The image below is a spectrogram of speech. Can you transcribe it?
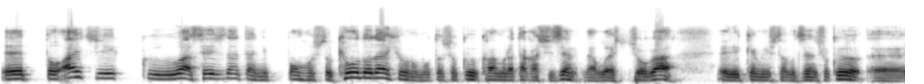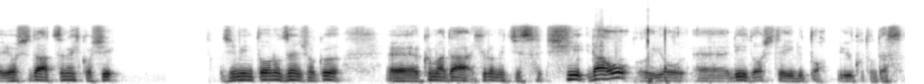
えー、っと、愛知1区は政治団体日本保守党共同代表の元職、河村隆前名古屋市長が、立憲民主党の前職、え、吉田恒彦氏、自民党の前職、え、熊田博道氏らを、え、リードしているということです。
